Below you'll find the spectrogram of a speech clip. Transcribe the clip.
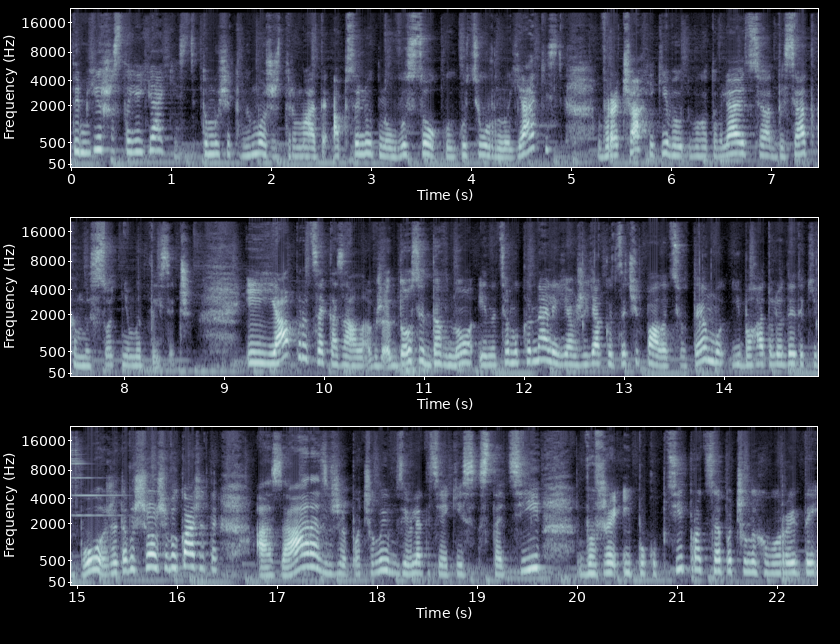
тим гірше стає якість, тому що ти не можеш тримати абсолютно високу кутюрну якість в речах, які виготовляються десятками сотнями тисяч. І я про це казала вже досить давно, і на цьому каналі я вже якось зачіпала цю тему, і багато людей такі, боже, та ви що, що ви кажете? А зараз вже почали з'являтися якісь статті, вже і покупці про це почали говорити,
